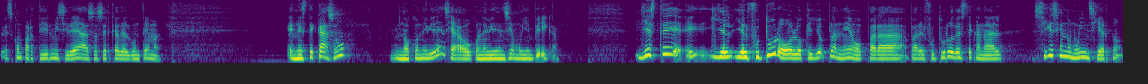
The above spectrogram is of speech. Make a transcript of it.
es, compartir mis ideas acerca de algún tema. En este caso, no con evidencia o con la evidencia muy empírica. Y, este, eh, y, el, y el futuro, lo que yo planeo para, para el futuro de este canal, sigue siendo muy incierto.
